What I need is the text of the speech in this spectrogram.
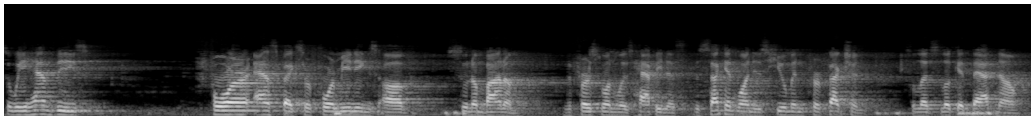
So we have these four aspects or four meanings of summum bonum. The first one was happiness. The second one is human perfection. So let's look at that now.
